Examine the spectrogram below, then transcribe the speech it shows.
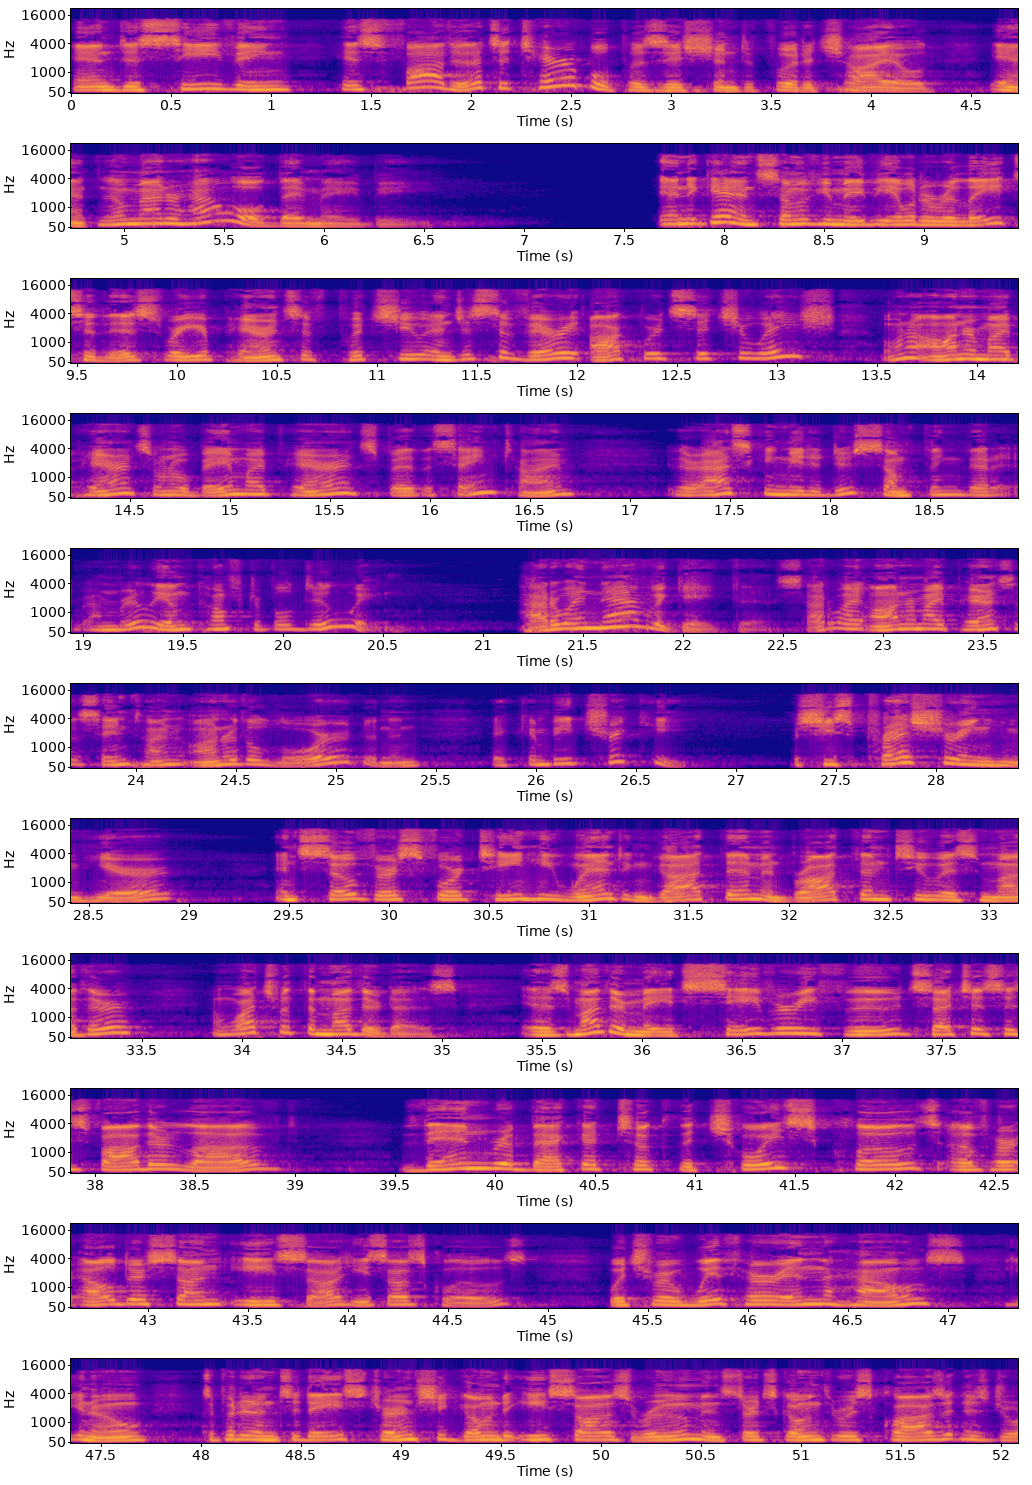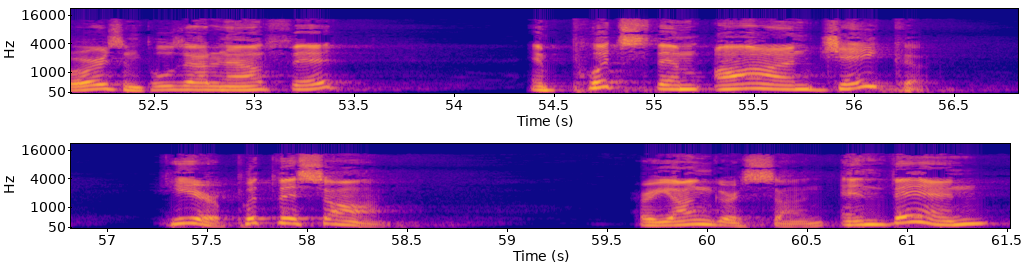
and deceiving his father. That's a terrible position to put a child in, no matter how old they may be. And again, some of you may be able to relate to this where your parents have put you in just a very awkward situation. I want to honor my parents, I want to obey my parents, but at the same time, they're asking me to do something that I'm really uncomfortable doing. How do I navigate this? How do I honor my parents at the same time honor the Lord? And then it can be tricky. But she's pressuring him here. And so, verse 14, he went and got them and brought them to his mother. And watch what the mother does. His mother made savory food, such as his father loved. Then Rebekah took the choice clothes of her elder son Esau, Esau's clothes, which were with her in the house. You know, to put it in today's terms, she'd go into Esau's room and starts going through his closet and his drawers and pulls out an outfit and puts them on Jacob. Here, put this on. Her younger son. And then,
